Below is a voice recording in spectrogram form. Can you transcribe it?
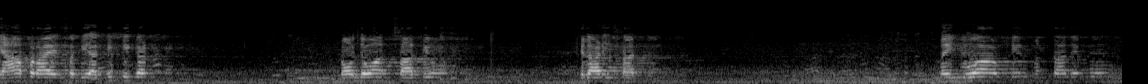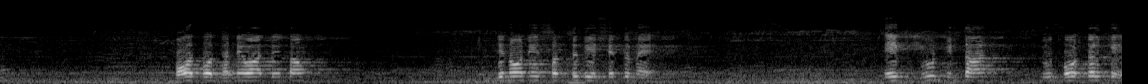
यहाँ पर आए सभी अतिथिगण, नौजवान साथियों, खिलाड़ी साथियों। मैं युवा और खेल मंत्रालय को बहुत बहुत धन्यवाद देता हूँ, जिन्होंने संसदीय क्षेत्र में एक यूथ विस्तार यूथ हॉस्टल के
